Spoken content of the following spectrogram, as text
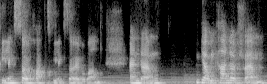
feeling so hot, feeling so overwhelmed. And um, yeah, we kind of um,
